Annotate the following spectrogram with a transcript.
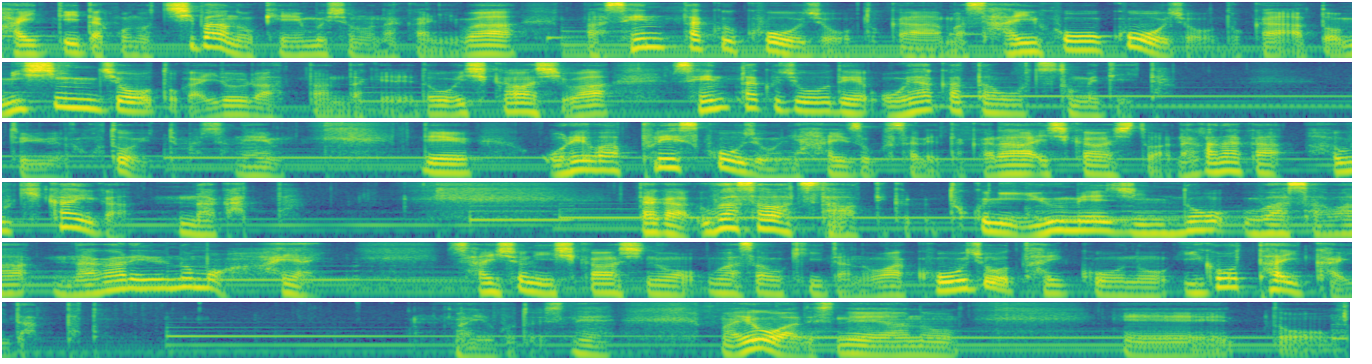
入っていたこの千葉の刑務所の中には、まあ、洗濯工場とか、まあ、裁縫工場とかあとミシン場とかいろいろあったんだけれど石川氏は洗濯場で親方を務めていた。というようなことを言ってましたね。で俺はプレス工場に配属されたから石川氏とはなかなか会う機会がなかった。だが噂は伝わってくる。特に有名人の噂は流れるのも早い。最初に石川氏の噂を聞いたのは工場対抗の囲碁大会だったと、まあ、いうことですね、まあ、要はですねあのえー、っと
